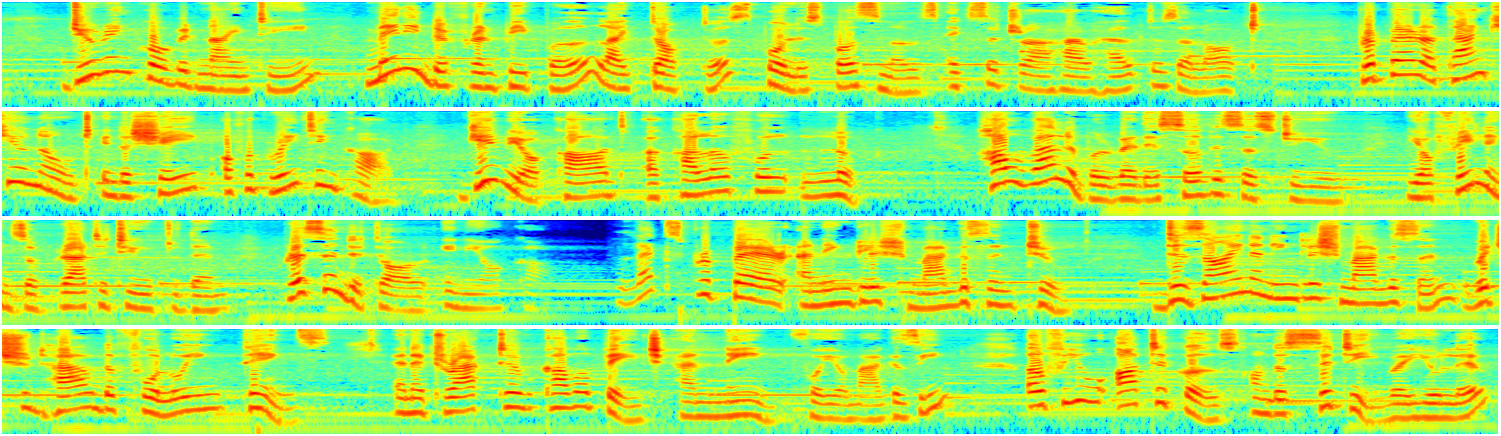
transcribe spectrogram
During COVID 19, many different people like doctors, police personals, etc., have helped us a lot. Prepare a thank you note in the shape of a greeting card. Give your card a colorful look. How valuable were their services to you? Your feelings of gratitude to them. Present it all in your card. Let's prepare an English magazine too. Design an English magazine which should have the following things an attractive cover page and name for your magazine, a few articles on the city where you live,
